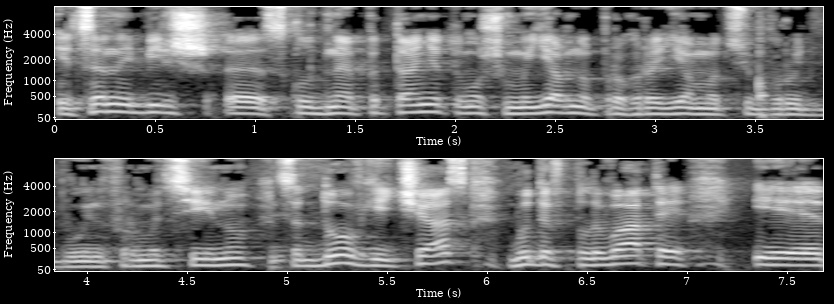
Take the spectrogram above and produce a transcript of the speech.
і це найбільш е, складне питання, тому що ми явно програємо цю боротьбу інформаційну. Це довгий час буде впливати і,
